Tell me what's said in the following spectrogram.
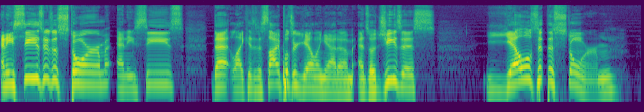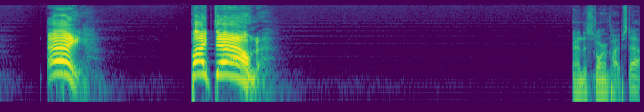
And he sees there's a storm, and he sees that like his disciples are yelling at him. And so Jesus yells at the storm, Hey, pipe down. And the storm pipes down.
